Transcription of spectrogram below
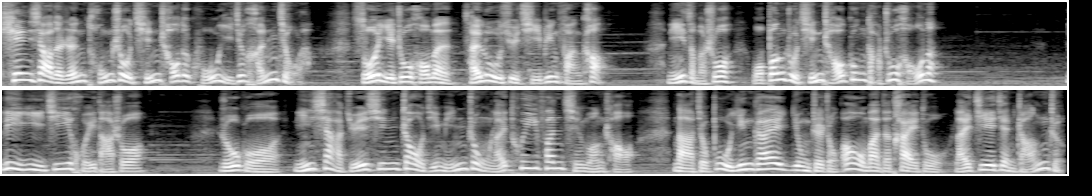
天下的人同受秦朝的苦已经很久了，所以诸侯们才陆续起兵反抗。”你怎么说我帮助秦朝攻打诸侯呢？利益姬回答说：“如果您下决心召集民众来推翻秦王朝，那就不应该用这种傲慢的态度来接见长者。”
